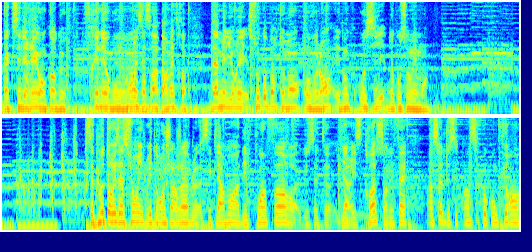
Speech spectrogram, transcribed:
d'accélérer ou encore de freiner au bon moment et ça, ça va permettre d'améliorer son comportement au volant et donc aussi de consommer moins. Cette motorisation hybride non rechargeable, c'est clairement un des points forts de cette Yaris Cross. En effet, un seul de ses principaux concurrents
